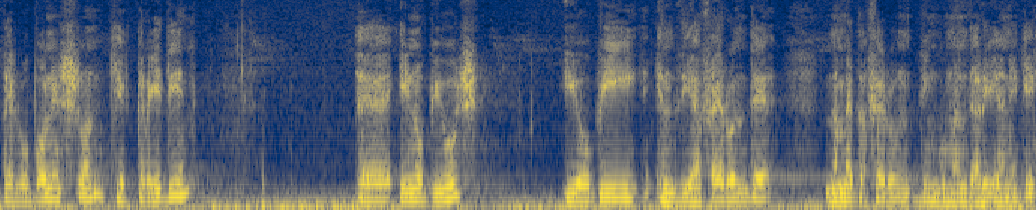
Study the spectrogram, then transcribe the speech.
Πελοπόννησον και Κρήτη, ε, εινοποιούς οι οποίοι ενδιαφέρονται να μεταφέρουν την κουμανταρία εκεί.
